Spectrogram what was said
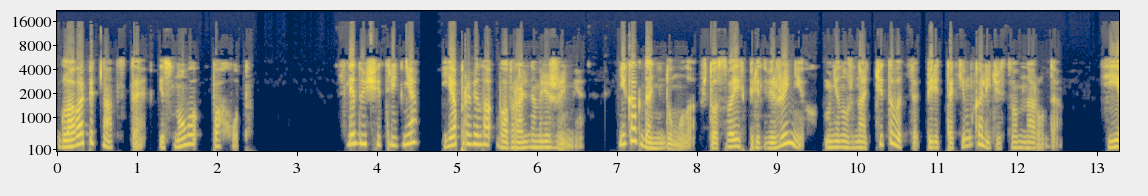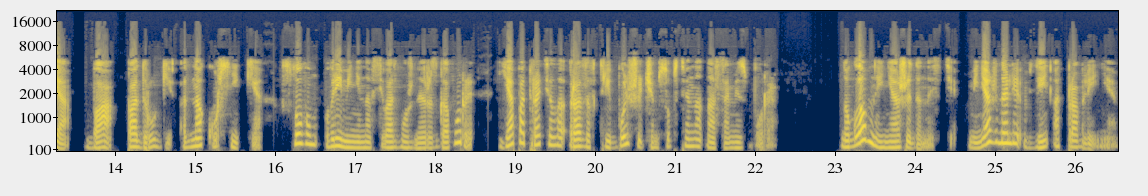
Глава 15. И снова поход. Следующие три дня я провела в авральном режиме. Никогда не думала, что о своих передвижениях мне нужно отчитываться перед таким количеством народа. Те, ба, подруги, однокурсники. Словом, времени на всевозможные разговоры я потратила раза в три больше, чем, собственно, на сами сборы. Но главные неожиданности меня ждали в день отправления.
